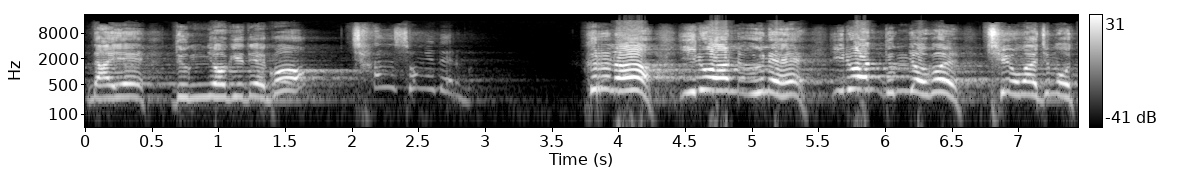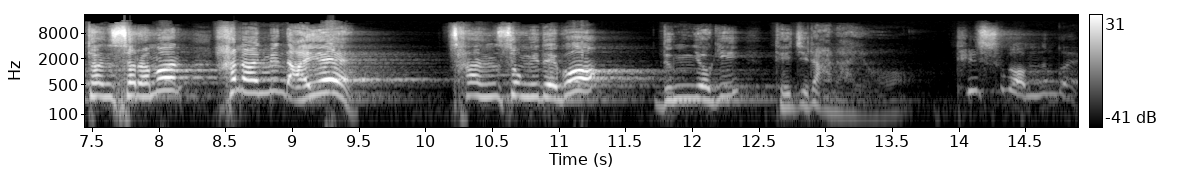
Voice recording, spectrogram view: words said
나의 능력이 되고 찬송이 되는 거예요. 그러나 이러한 은혜, 이러한 능력을 체험하지 못한 사람은 하나님이 나의 찬송이 되고 능력이 되질 않아요. 될 수가 없는 거예요.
